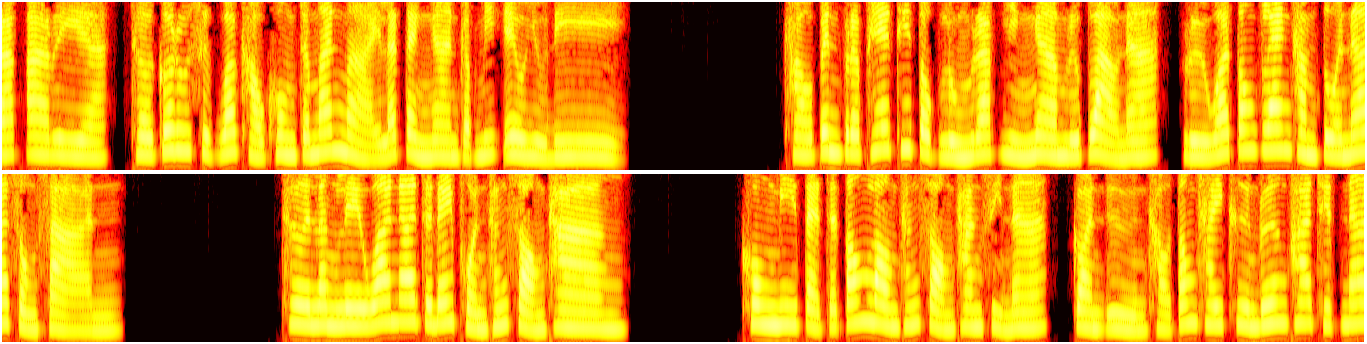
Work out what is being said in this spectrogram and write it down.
รักอาเรีย เธอก็รู้สึกว่าเขาคงจะมั่นหมายและแต่งงานกับมิเอลอยู่ดี เขาเป็นประเภทที่ตกหลุมรักหญิงงามหรือเปล่านะ หรือว่าต้องแกล้งทำตัวน่าสงสาร เธอลังเลว่าน่าจะได้ผลทั้งสองทาง คงมีแต่จะต้องลองทั้งสองทางสินะ ก่อนอื่นเขาต้องใช้คืนเรื่องผ้าเช็ดหน้า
